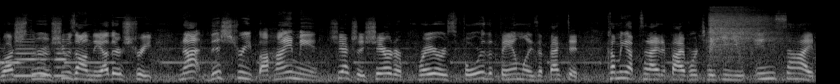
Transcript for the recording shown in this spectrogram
rush through. She was on the other street, not this street behind me. She actually shared her prayers for the families affected. Coming up tonight at 5, we're taking you inside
